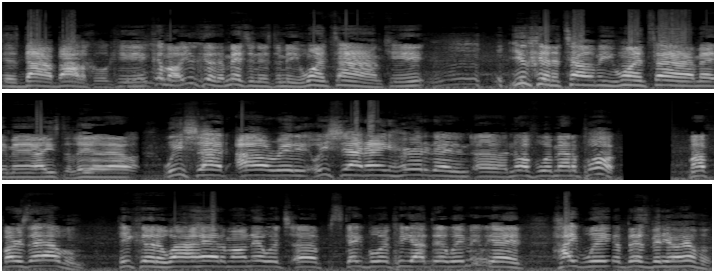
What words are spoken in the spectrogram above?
is diabolical, kid. Come on, you could have mentioned this to me one time, kid. You could have told me one time, hey man, I used to live out. We shot already, we shot I ain't heard of that in uh, Northwood Manor Park. My first album. He could have, while I had him on there with uh, Skateboard P out there with me, we had Hype wig, the best video ever.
